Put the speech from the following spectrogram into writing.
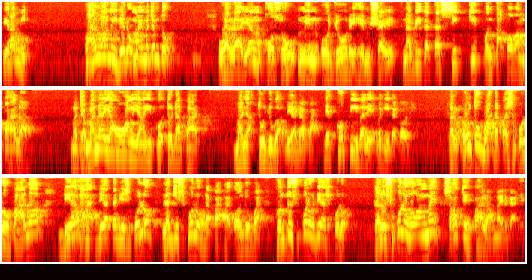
piramid Pahala ni dia duk main macam tu. Wala yanqusu min ujurihim syai. Nabi kata sikit pun tak kurang pahala. Macam mana yang orang yang ikut tu dapat, banyak tu juga dia dapat. Dia kopi balik bagi kat kau ni. Kalau kau tu buat dapat 10 pahala, dia hak dia tadi 10, lagi 10 dapat hak kau tu buat. Kau tu 10, dia 10. Kalau 10 orang main, 100 pahala main dekat dia.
